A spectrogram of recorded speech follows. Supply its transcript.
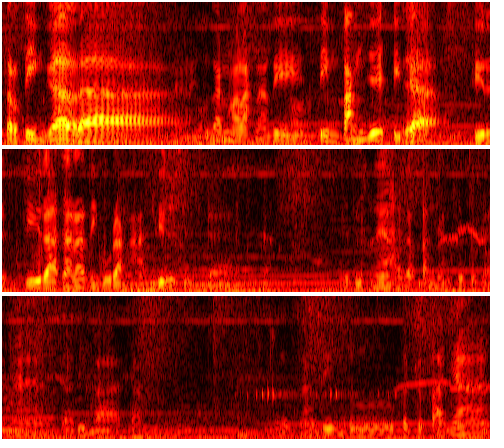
tertinggal. Nah, Nah, itu kan malah nanti timpang ya, ya, tidak di- dirasa nanti kurang adil juga. Itu sebenarnya harapan yang sederhana dari Pak Sam. Terus nanti untuk ke depannya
